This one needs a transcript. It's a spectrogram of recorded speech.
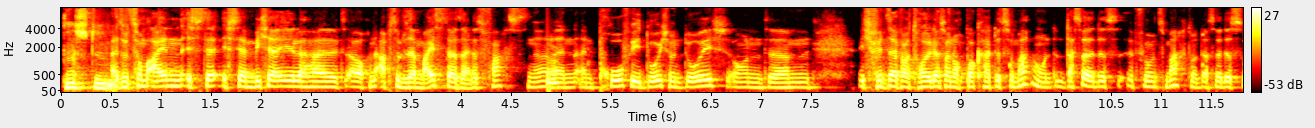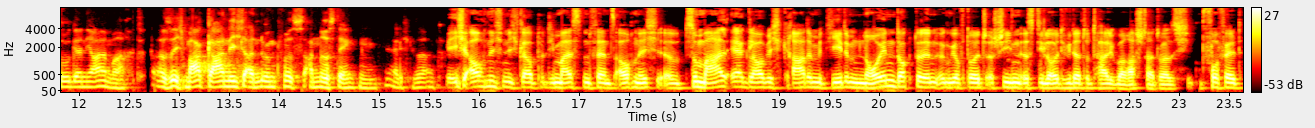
Das stimmt. Also zum einen ist der, ist der Michael halt auch ein absoluter Meister seines Fachs, ne? ein, ein Profi durch und durch. Und ähm, ich finde es einfach toll, dass er noch Bock hatte zu machen und dass er das für uns macht und dass er das so genial macht. Also ich mag gar nicht an irgendwas anderes denken, ehrlich gesagt. Ich auch nicht und ich glaube, die meisten Fans auch nicht. Äh, zumal er, glaube ich, gerade mit jedem neuen Doktor, der irgendwie auf Deutsch erschienen ist, die Leute wieder total überrascht hat. Weil ich, im Vorfeld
